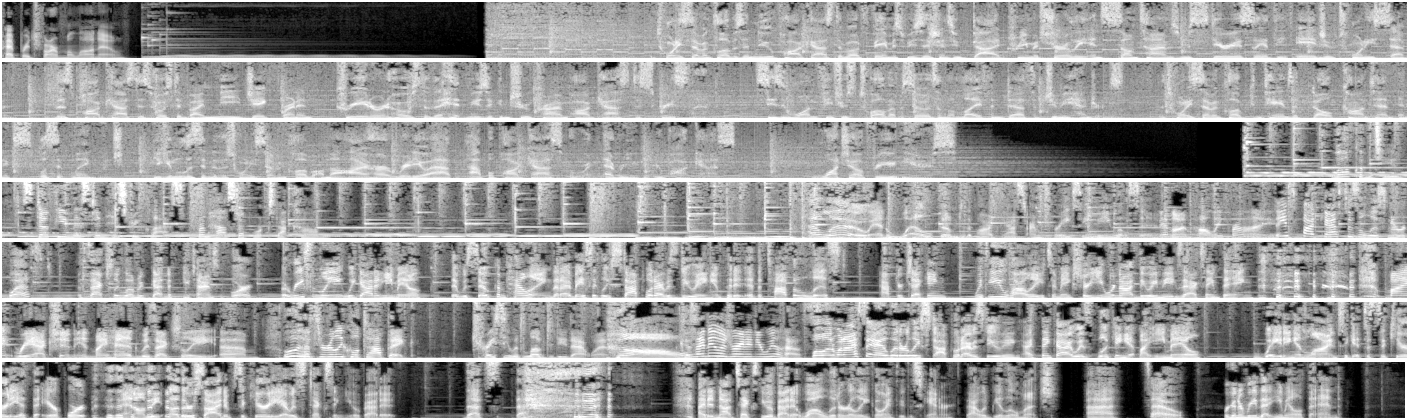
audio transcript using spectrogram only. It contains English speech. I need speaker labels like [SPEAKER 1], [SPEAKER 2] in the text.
[SPEAKER 1] Pepperidge Farm Milano.
[SPEAKER 2] The 27 Club is a new podcast about famous musicians who died prematurely and sometimes mysteriously at the age of 27. This podcast is hosted by me, Jake Brennan, creator and host of the hit music and true crime podcast Disgraceland. Season 1 features 12 episodes on the life and death of Jimi Hendrix. The 27 Club contains adult content and explicit language. You can listen to the 27 Club on the iHeartRadio app, Apple Podcasts, or wherever you get your podcasts. Watch out for your ears.
[SPEAKER 3] Welcome to Stuff You Missed in History Class from HowStuffWorks.com.
[SPEAKER 4] Hello and welcome to the podcast. I'm Tracy V. Wilson.
[SPEAKER 1] And I'm Holly Fry.
[SPEAKER 4] Today's podcast is a listener request. It's actually one we've gotten a few times before, but recently we got an email that was so compelling that I basically stopped what I was doing and put it at the top of the list after checking with you, Holly, to make sure you were not doing the exact same thing.
[SPEAKER 1] my reaction in my head was actually, um, oh, that's a really cool topic. Tracy would love to do that one.
[SPEAKER 4] Oh.
[SPEAKER 1] Because I knew it was right in your wheelhouse.
[SPEAKER 4] Well, and when I say I literally stopped what I was doing, I think I was looking at my email, waiting in line to get to security at the airport. and on the other side of security, I was texting you about it. That's that. I did not text you about it while literally going through the scanner. That would be a little much. Uh, so we're going to read that email at the end.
